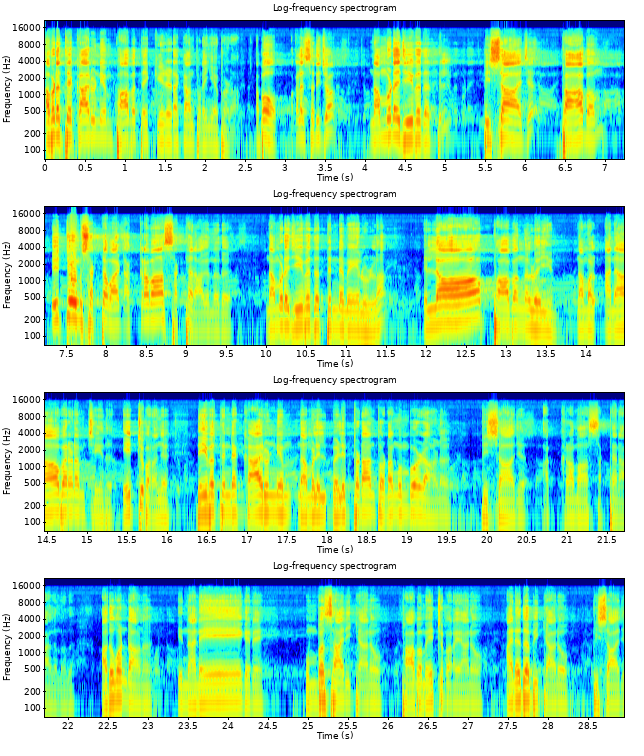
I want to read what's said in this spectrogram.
അവിടുത്തെ കാരുണ്യം പാപത്തെ കീഴടക്കാൻ തുടങ്ങിയപ്പോഴാണ്. അപ്പോൾ മക്കളെ ശ്രദ്ധിച്ചോ? നമ്മുടെ ജീവിതത്തിൽ പിശാജ് പാപം ഏറ്റവും ശക്തമായിട്ട് അക്രമാസക്തരാകുന്നത് നമ്മുടെ ജീവിതത്തിന്റെ മേലുള്ള എല്ലാ പാപങ്ങളെയും നമ്മൾ അനാവരണം ചെയ്ത് ഏറ്റുപറഞ്ഞ് ദൈവത്തിന്റെ കാരുണ്യം നമ്മളിൽ വെളിപ്പെടാൻ തുടങ്ങുമ്പോഴാണ് പിശാജ് അക്രമാസക്തനാകുന്നത്. അതുകൊണ്ടാണ് ഇന്ന് അനേകരെ കുമ്പസാരിക്കാനോ പാപം ഏറ്റുപറയാനോ അനുദപിക്കാനോ പിശാജ്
